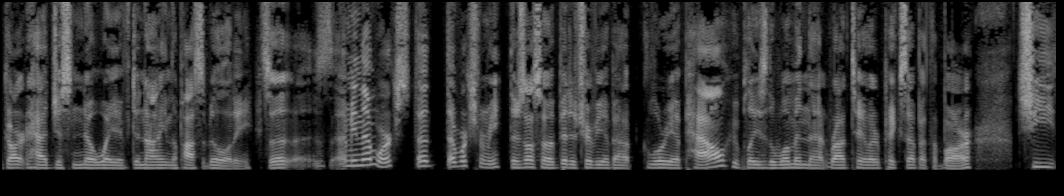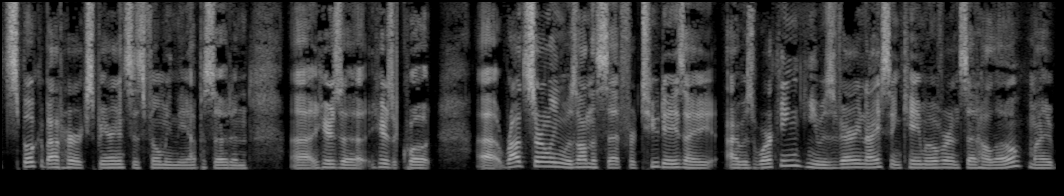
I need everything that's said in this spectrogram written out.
Gart had just no way of denying the possibility. So, uh, I mean, that works. That that works for me. There's also a bit of trivia about Gloria Pall, who plays the woman that Rod Taylor picks up at the bar. She spoke about her experiences filming the episode, and uh, here's a here's a quote. Uh, Rod Serling was on the set for two days. I, I was working. He was very nice and came over and said hello. My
